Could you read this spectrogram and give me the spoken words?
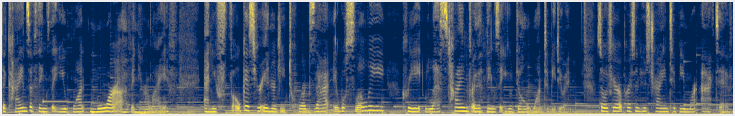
the kinds of things that you want more of in your life, and you focus your energy towards that, it will slowly create less time for the things that you don't want to be doing. So, if you're a person who's trying to be more active,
